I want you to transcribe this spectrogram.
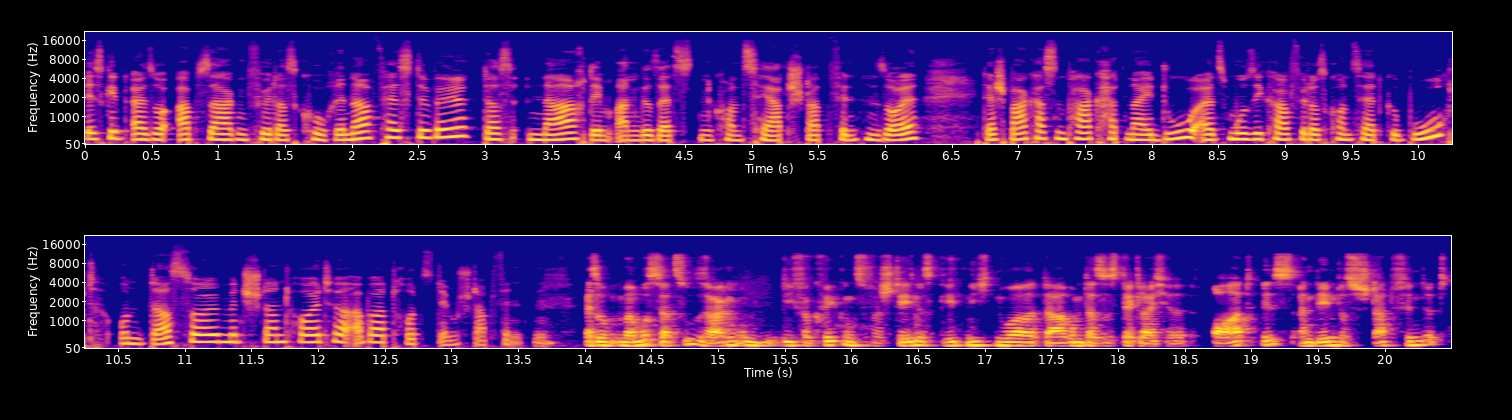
Es gibt also Absagen für das Corinna Festival, das nach dem angesetzten Konzert stattfinden soll. Der Sparkassenpark hat Naidu als Musiker für das Konzert gebucht und das soll mit Stand heute aber trotzdem stattfinden. Also man muss dazu sagen, um die Verquickung zu verstehen, es geht nicht nur darum, dass es der gleiche Ort ist, an dem das stattfindet,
